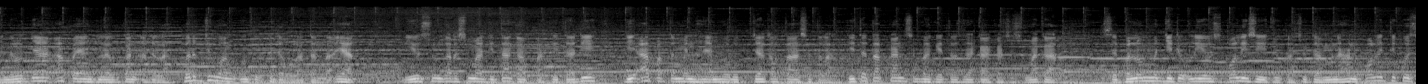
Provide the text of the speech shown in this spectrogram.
Menurutnya, apa yang dilakukan adalah berjuang untuk kedaulatan rakyat. Lius Sungkarisma ditangkap pagi tadi di apartemen Hayam Huruf Jakarta setelah ditetapkan sebagai tersangka kasus makar. Sebelum menciduk Lius, polisi juga sudah menahan politikus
